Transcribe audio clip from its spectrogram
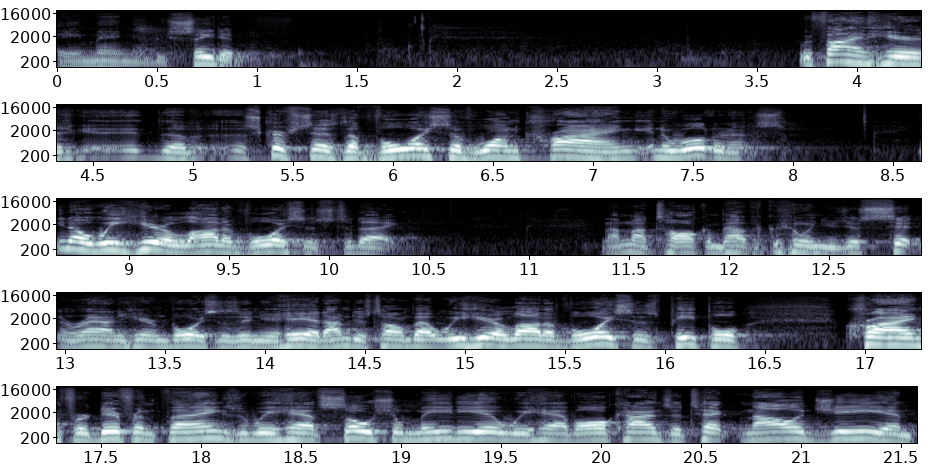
Amen. You be seated. We find here, the, the scripture says, the voice of one crying in the wilderness. You know, we hear a lot of voices today. And I'm not talking about when you're just sitting around hearing voices in your head. I'm just talking about we hear a lot of voices, people crying for different things. We have social media, we have all kinds of technology, and,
